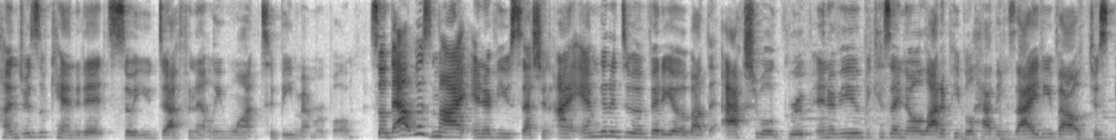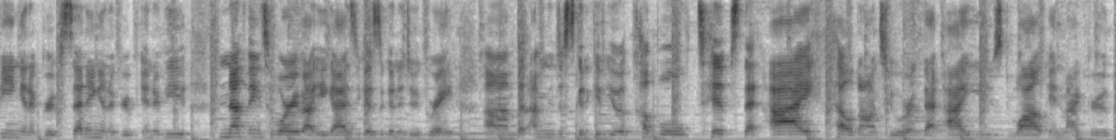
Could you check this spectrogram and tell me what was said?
hundreds of candidates, so you definitely want to be memorable. So that was my interview session. I am gonna do a video about the actual group interview because I know a lot of people have anxiety about just being in a group setting in a group interview. Nothing to worry about, you guys. You guys are gonna do great. Um, but I'm just gonna give you a couple tips that I held on to or that I used while in my group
